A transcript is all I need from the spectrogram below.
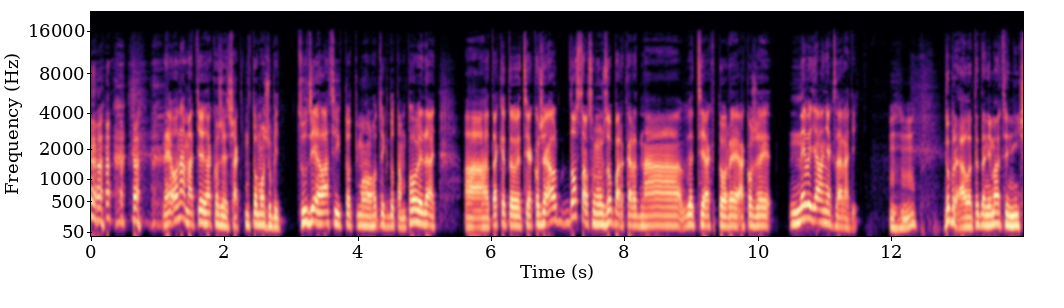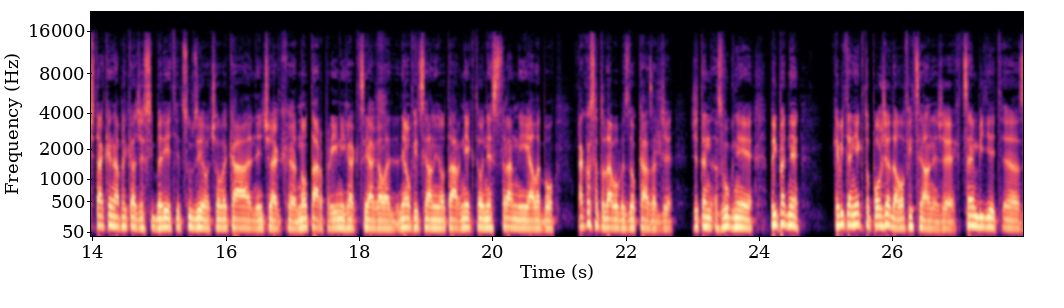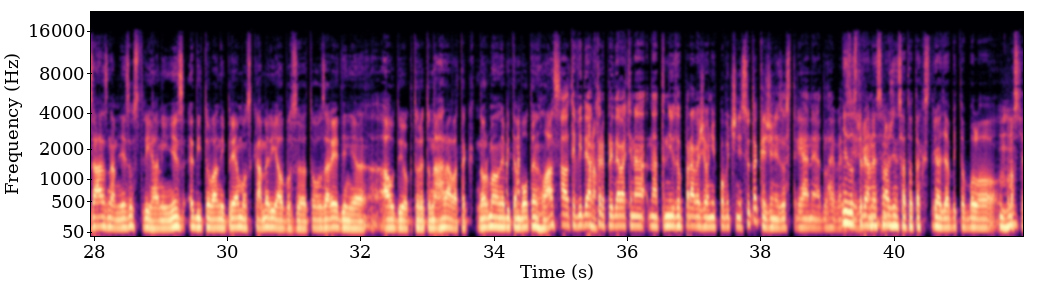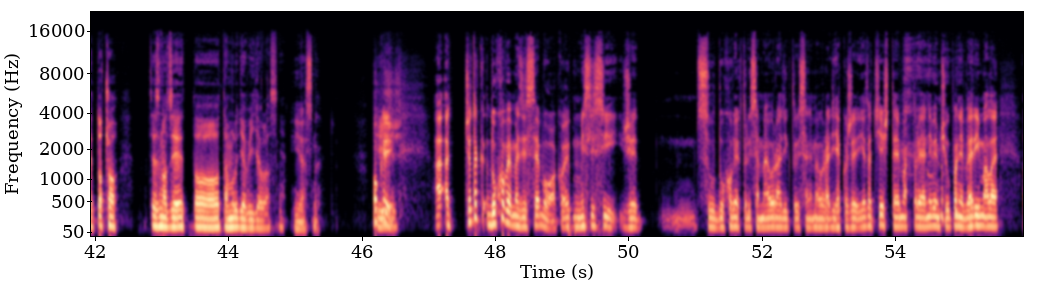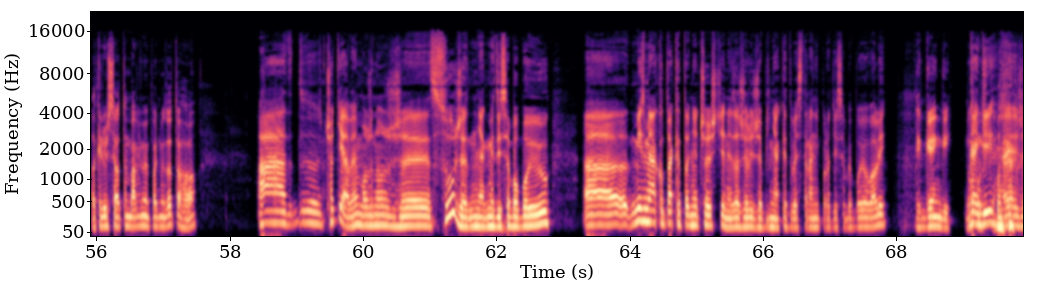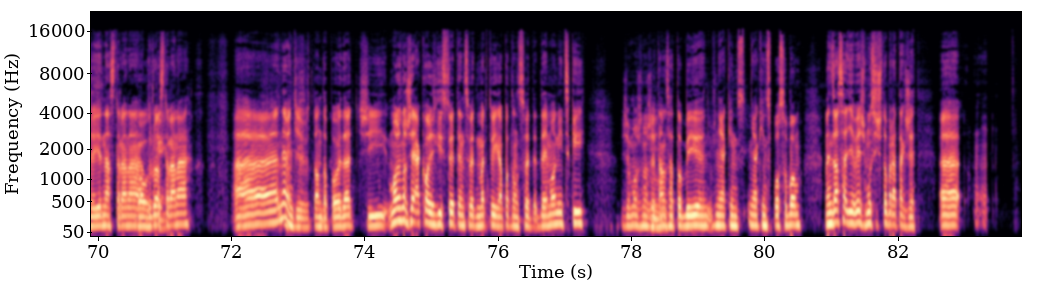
ne, ona má tiež akože, však to môžu byť cudzie hlasy, to ti mohol hoci kto tam povedať a takéto veci, akože, ale dostal som už zo párkrát na veciach, ktoré akože nevedela nejak zaradiť. Mm-hmm. Dobre, ale teda nemáte nič také, napríklad, že si beriete cudzieho človeka, niečo jak notár pri iných akciách, ale neoficiálny notár, niekto nestranný, alebo ako sa to dá vôbec dokázať, že, že ten zvuk nie je... Prípadne, keby ťa niekto požiadal oficiálne, že chcem vidieť e, záznam nezostrihaný, nezeditovaný priamo z kamery alebo z toho zariadenia audio, ktoré to nahráva, tak normálne by tam bol ten hlas. Ale tie videá, ano. ktoré pridávate na, na ten YouTube práve, že oni po väčšine sú také, že nezostrihané a dlhé verzie. Nezostrihané, snažím sa to tak striať, aby to bolo mm-hmm. proste to, čo cez noc je, to tam ľudia vidia vlastne. Jasné. OK. A, a čo tak duchovia medzi sebou? Ako, myslíš si, že sú duchovia, ktorí sa majú radi, ktorí sa nemajú radi. Akože je to tiež téma, ktoré ja neviem, či úplne verím, ale, ale keď už sa o tom bavíme, poďme do toho. A čo ti ja viem, možno, že sú, že nejak medzi sebou bojujú. A my sme ako takéto niečo ešte nezažili, že by nejaké dve strany proti sebe bojovali. Gengy. Gengy, hej, že jedna strana, druhá gang. strana. A neviem ti v tomto povedať, či možno, že ako existuje ten svet mŕtvych a potom svet demonický, že možno, že tam mm. sa to bije v nejakým, nejakým spôsobom. Len v zásade, vieš, musíš to brať tak, že uh,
